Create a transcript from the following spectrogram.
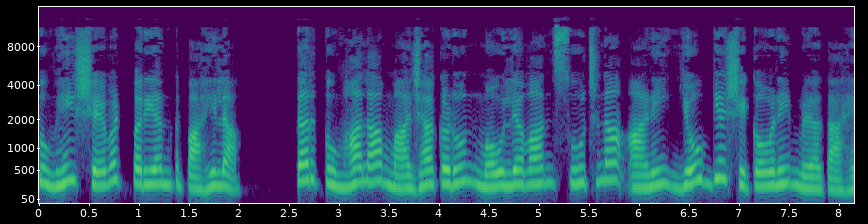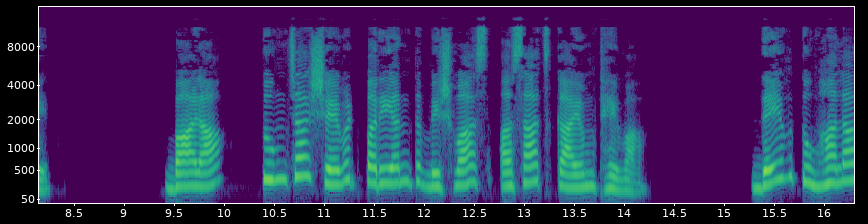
तुम्ही शेवटपर्यंत पाहिला तर तुम्हाला माझ्याकडून मौल्यवान सूचना आणि योग्य शिकवणी मिळत आहेत बाळा तुमचा शेवटपर्यंत विश्वास असाच कायम ठेवा. देव तुम्हाला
